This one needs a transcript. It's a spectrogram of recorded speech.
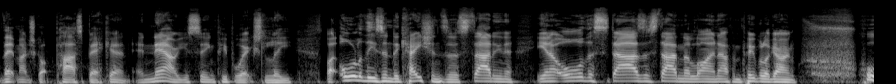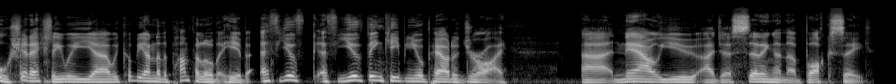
that much got passed back in, and now you're seeing people actually like all of these indications that are starting to, you know, all the stars are starting to line up, and people are going, "Oh shit!" Actually, we uh, we could be under the pump a little bit here. But if you've if you've been keeping your powder dry, uh, now you are just sitting in the box seat.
